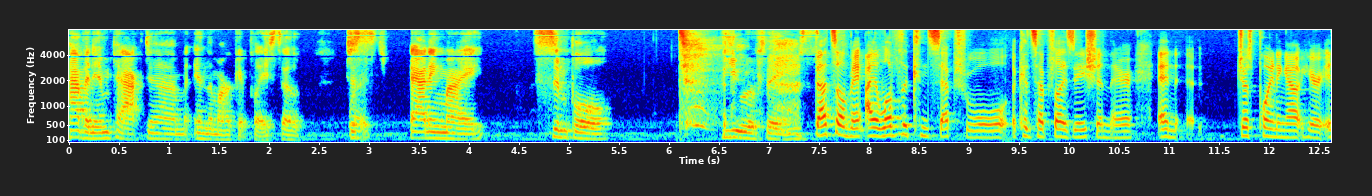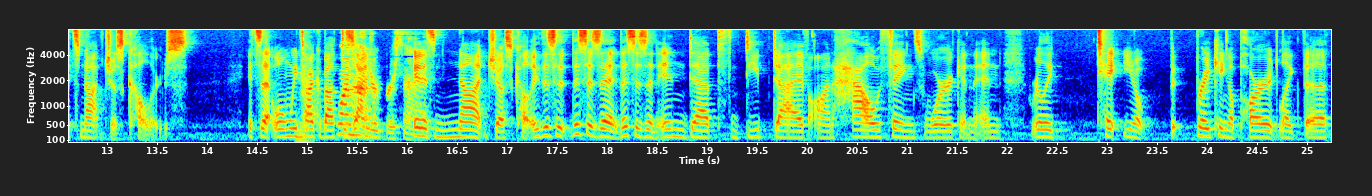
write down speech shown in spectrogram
have an impact um, in the marketplace. So just adding my simple view of things. That's amazing. I love the conceptual conceptualization there, and uh, just pointing out here, it's not just colors. It's that when we talk about design, 100%. it is not just color. This is this is a this is an in depth, deep dive on how things work and and really take you know b- breaking apart like the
